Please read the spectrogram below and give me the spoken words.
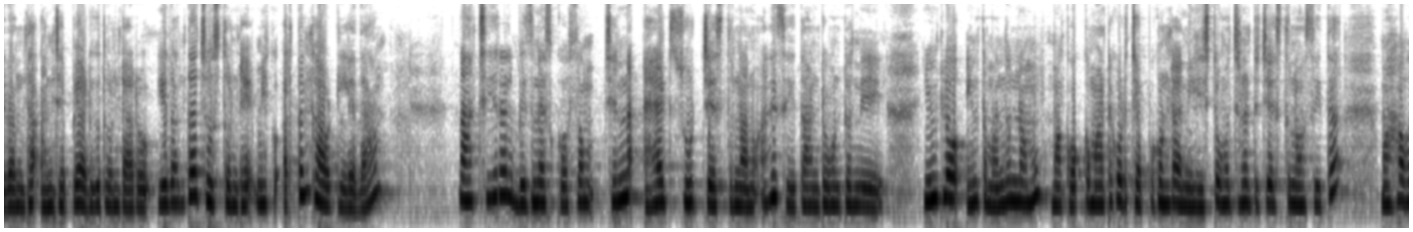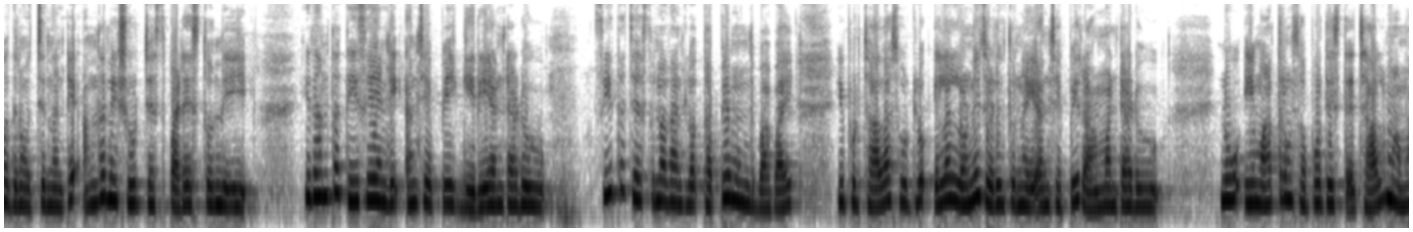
ఇదంతా అని చెప్పి అడుగుతుంటారు. ఇదంతా చూస్తుంటే మీకు అర్థం కావట్లేదా? నా చీరల బిజినెస్ కోసం చిన్న యాడ్ షూట్ చేస్తున్నాను అని సీత అంటూ ఉంటుంది. ఇంట్లో ఇంతమంది ఉన్నాము మాకు ఒక్క మాట కూడా చెప్పకుండా నీ ఇష్టం వచ్చినట్టు చేస్తున్నావు సీత. మహావదన వచ్చిందంటే అందరినీ షూట్ చేసి పడేస్తుంది. ఇదంతా తీసేయండి అని చెప్పి గిరి అంటాడు. సీత చేస్తున్న దాంట్లో తప్పేముంది బాబాయ్? ఇప్పుడు చాలా సూట్లు ఇళ్ళలోనే జరుగుతున్నాయి అని చెప్పి రామ్ అంటాడు. నువ్వు ఈ మాత్రం సపోర్ట్ ఇస్తే చాలు మామ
